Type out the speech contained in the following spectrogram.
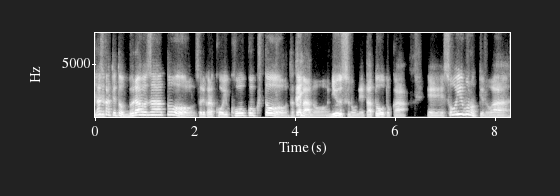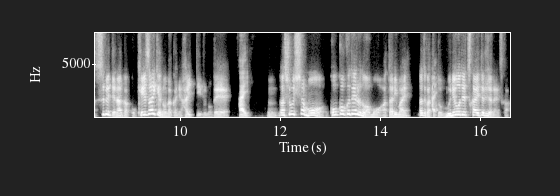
なぜかっていうと、ブラウザーと、それからこういう広告と、例えばあのニュースのネタ等とか、えーそういうものっていうのは、すべてなんかこう経済圏の中に入っているので、はい。うん、だ消費者も広告出るのはもう当たり前。なぜかというと、無料で使えてるじゃないですか。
